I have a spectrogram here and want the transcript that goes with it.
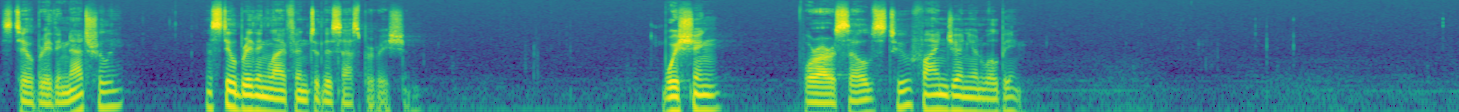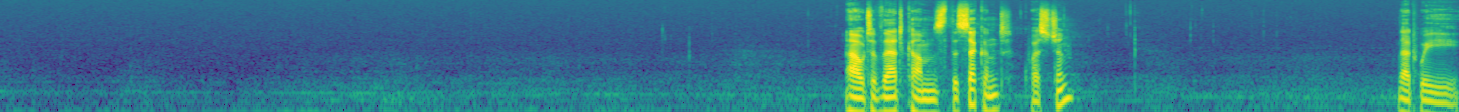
Still breathing naturally, and still breathing life into this aspiration. Wishing for ourselves to find genuine well being. Out of that comes the second question that we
